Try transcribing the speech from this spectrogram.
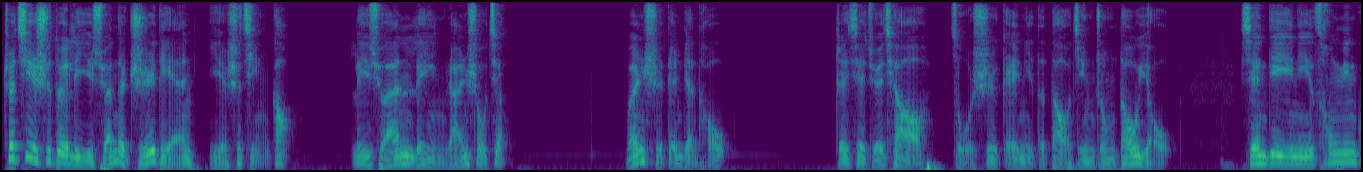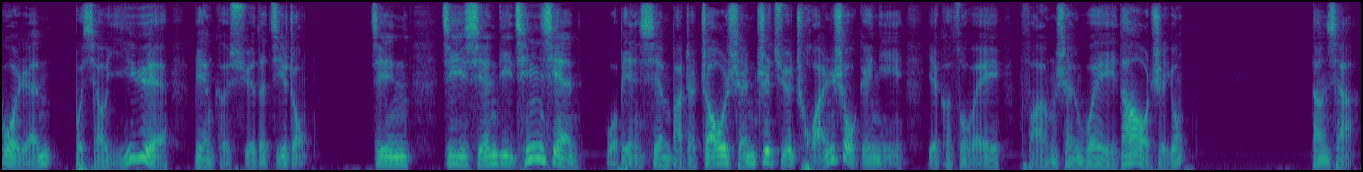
这既是对李玄的指点，也是警告。李玄凛然受教。文史点点头，这些诀窍，祖师给你的道经中都有。贤弟，你聪明过人，不消一月便可学得几种。今既贤弟亲献，我便先把这招神之诀传授给你，也可作为防身卫道之用。当下，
